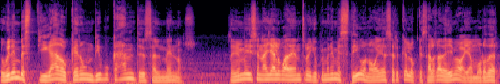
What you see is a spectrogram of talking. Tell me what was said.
hubiera investigado que era un D-Book antes, al menos. A mí me dicen hay algo adentro, yo primero investigo, no vaya a ser que lo que salga de ahí me vaya a morder.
